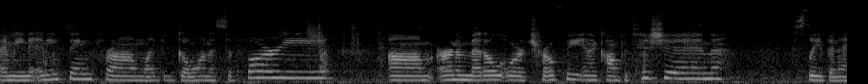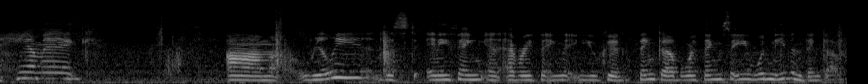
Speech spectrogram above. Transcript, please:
I mean anything from like go on a safari um, earn a medal or trophy in a competition sleep in a hammock um, really just anything and everything that you could think of or things that you wouldn't even think of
